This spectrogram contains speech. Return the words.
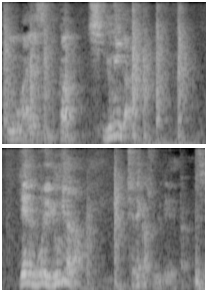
그리고 마이너스니까 6인가 얘는 무려 6이나 나오네 최대값은 6이 되겠다 이렇게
